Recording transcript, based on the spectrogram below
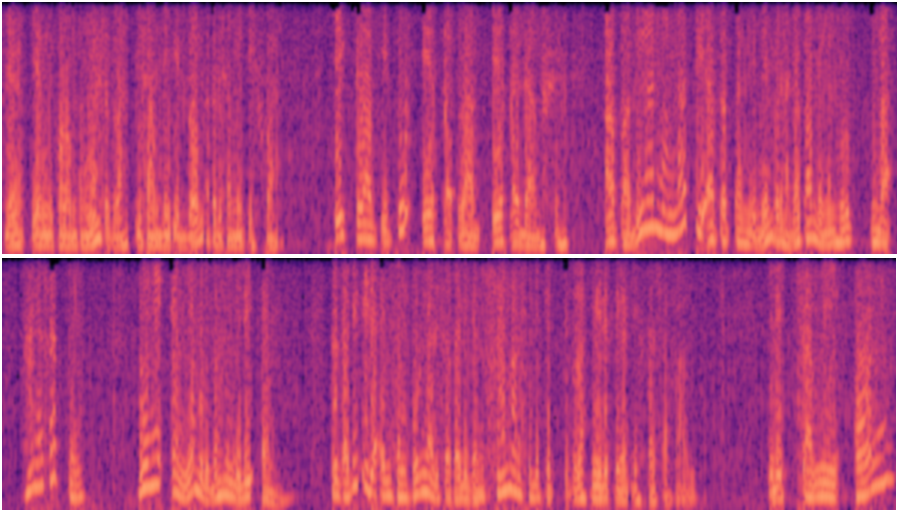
Ya, yang di kolom tengah setelah di samping atau di samping ikhfa. Iklab itu iqlab, iqdam. Apabila nun mati atau tanwinnya berhadapan dengan huruf ba, hanya satu. Bunyi n-nya berubah menjadi m. Tetapi tidak m sempurna disertai dengan samar sedikit. Itulah mirip dengan ikhfa syafawi. Jadi sami on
